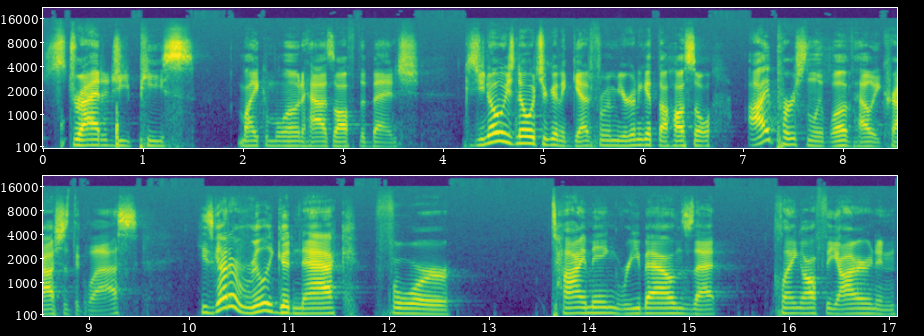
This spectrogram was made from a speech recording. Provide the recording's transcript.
strategy piece Mike Malone has off the bench because you always know what you're going to get from him. You're going to get the hustle. I personally love how he crashes the glass. He's got a really good knack for timing rebounds that clang off the iron and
